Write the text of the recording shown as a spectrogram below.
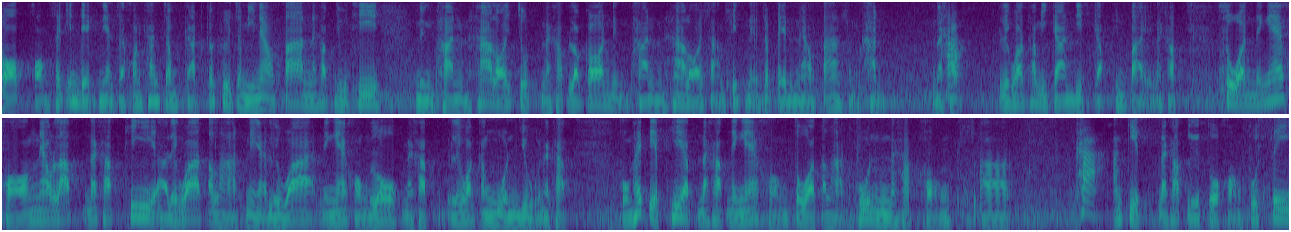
กรอบของ Set Index เนี่ยจะค่อนข้างจำกัดก็คือจะมีแนวต้านนะครับอยู่ที่ 1,500 จุดนะครับแล้วก็ 1,530เนี่ยจะเป็นแนวต้านสำคัญนะครับ เรียกว่าถ้ามีการดิดกลับขึ้นไปนะครับส่วนในแง่ของแนวรับนะครับที่อ่าเรียกว่าตลาดเนี่ยหรือว่าในแง่ของโลกนะครับเรียกว่ากังวลอยู่นะครับผมให้เปรียบเทียบนะครับในแง่ของตัวตลาดหุ้นนะครับของอาค่ะอังกฤษนะครับหรือตัวของฟุตซี่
